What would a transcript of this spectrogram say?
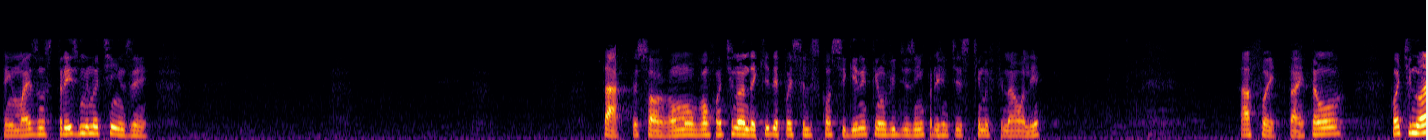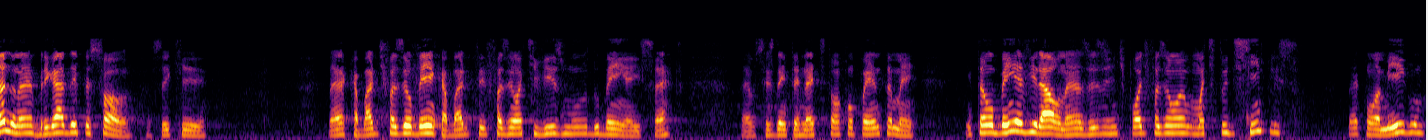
Tem mais uns três minutinhos aí. Tá, pessoal, vamos, vamos continuando aqui. Depois, se eles conseguirem, tem um videozinho pra gente assistir no final ali. Ah, foi. Tá, então, continuando, né? Obrigado aí, pessoal. Eu sei que né, acabaram de fazer o bem, acabaram de fazer um ativismo do bem aí, certo? É, vocês da internet estão acompanhando também. Então, o bem é viral, né? Às vezes a gente pode fazer uma, uma atitude simples, né, com um amigo,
